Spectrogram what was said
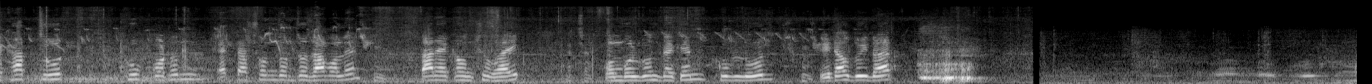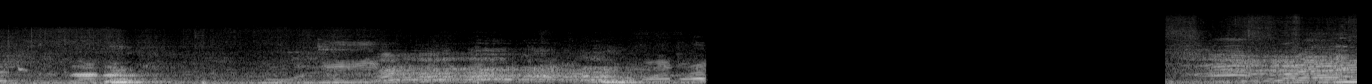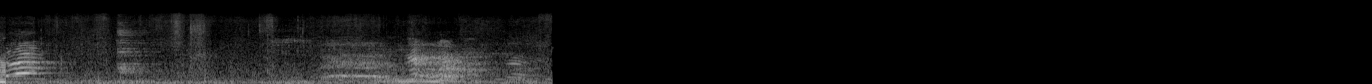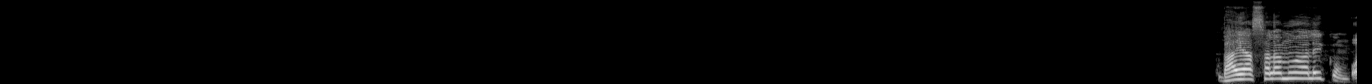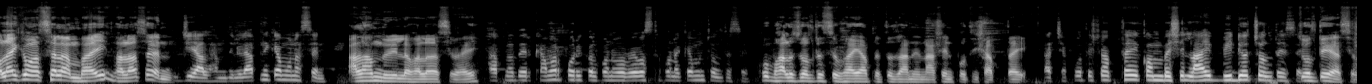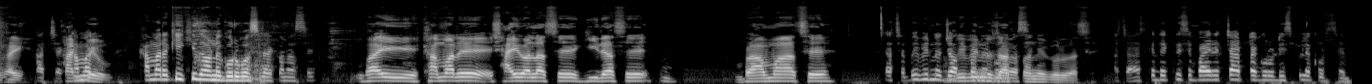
এক হাত চুট খুব গঠন একটা সৌন্দর্য যা বলে তার এক অংশ ভাই। আচ্ছা। কম্বলগুন দেখেন খুব লুজ। এটাও দুই দাঁত। ভাই আসসালামু আলাইকুম। ওয়ালাইকুম আসসালাম ভাই ভালো আছেন? জি আলহামদুলিল্লাহ। আপনি কেমন আছেন? আলহামদুলিল্লাহ ভালো আছি ভাই। আপনাদের খামার পরিকল্পনা বা ব্যবস্থাপনা কেমন চলতেছে? খুব ভালো চলতেছে ভাই আপনি তো জানেন আসেন প্রতি সপ্তাহে। আচ্ছা প্রতি সপ্তাহে কম বেশি লাইভ ভিডিও চলতেছে? চলতে আছে ভাই আচ্ছা খামার থাকবেও। খামারে কি কি ধরনের গরু বাছুর এখন আছে? ভাই খামারে সাইওয়াল আছে গির আছে হুম। ব্রাহ্মা আছে আচ্ছা বিভিন্ন জাত বিভিন্ন জাত মানের গরু আছে। আচ্ছা আজকে দেখতেছি বাইরে চারটা গরু ডিসপ্লে করছেন।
